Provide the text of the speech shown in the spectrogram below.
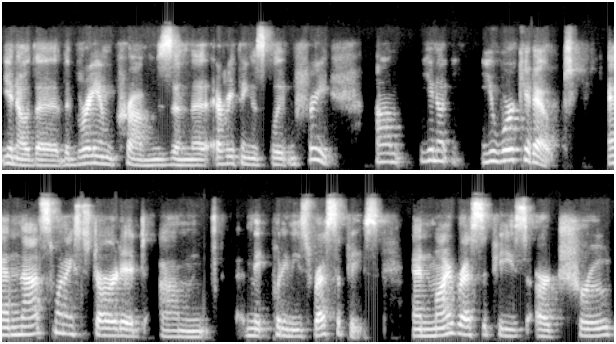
you know, the the graham crumbs and the everything is gluten free. Um, you know, you work it out, and that's when I started um, make, putting these recipes. And my recipes are true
